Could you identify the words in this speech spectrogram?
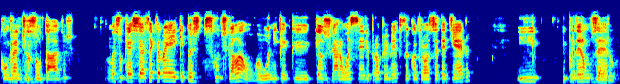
com grandes resultados, mas o que é certo é que também há equipas de segundo escalão. A única que, que eles jogaram a sério propriamente foi contra o Saint-Étienne e, e perderam zero.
